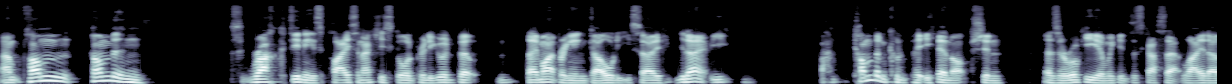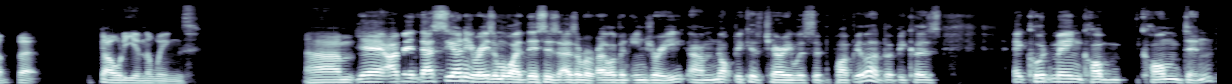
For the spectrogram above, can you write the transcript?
um Com Comben rucked in his place and actually scored pretty good, but they might bring in Goldie. So you know you Comben could be an option as a rookie, and we could discuss that later, but Goldie in the wings. Um Yeah, I mean that's the only reason why this is as a relevant injury. Um, not because Xerri was super popular, but because it could mean Com- Comden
